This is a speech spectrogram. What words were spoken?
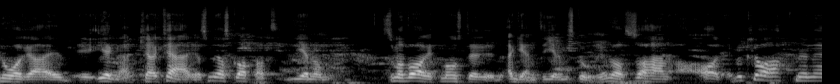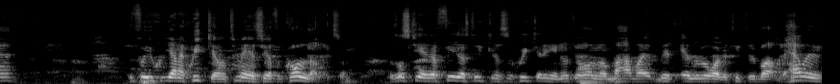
några eh, egna karaktärer som jag har skapat genom som har varit monsteragenter genom historien då. Så sa han, ja det är väl klart men eh, du får ju gärna skicka dem till mig så jag får kolla liksom. Och så skrev jag fyra stycken och så skickade jag in dem till honom och han var ett eldolog och tyckte det bara, det här var ju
